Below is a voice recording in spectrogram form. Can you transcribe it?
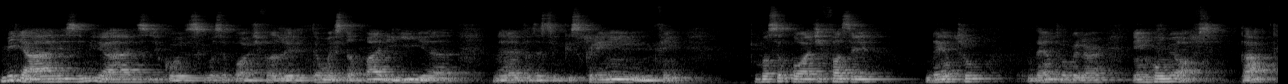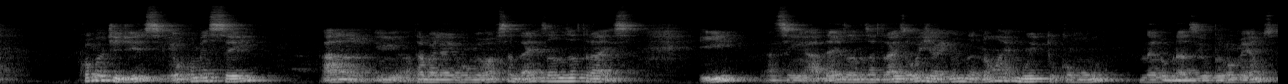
milhares e milhares de coisas que você pode fazer. Ter uma estamparia, né, fazer silk screen, enfim, que você pode fazer dentro, dentro ou melhor, em home office, tá? Como eu te disse, eu comecei a, a trabalhar em home office há 10 anos atrás. E, assim, há 10 anos atrás, hoje ainda não é muito comum, né, no Brasil pelo menos,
